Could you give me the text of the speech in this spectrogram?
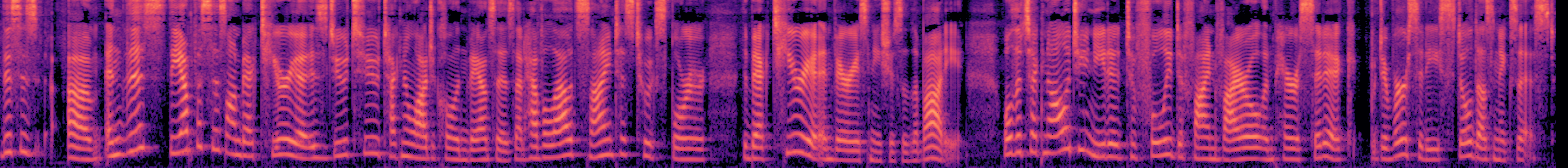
This is, um, and this, the emphasis on bacteria is due to technological advances that have allowed scientists to explore the bacteria in various niches of the body. While the technology needed to fully define viral and parasitic diversity still doesn't exist.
